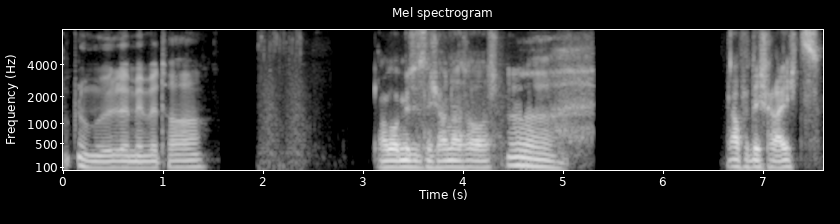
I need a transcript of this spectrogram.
Hab nur Müll im Inventar. Aber mir sieht es nicht anders aus. Ah, Aber für dich reicht's.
